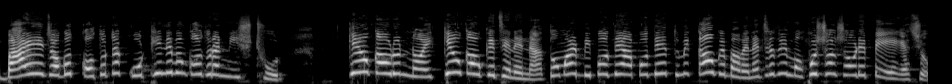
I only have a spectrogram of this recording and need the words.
বাইরে জগৎ কতটা কঠিন এবং কতটা নিষ্ঠুর। কেউ কারোর নয়, কেউ কাউকে চেনে না। তোমার বিপদে আপদে তুমি কাউকে পাবে না, যেটা তুমি মফস্বল শহরে পেয়ে গেছো।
